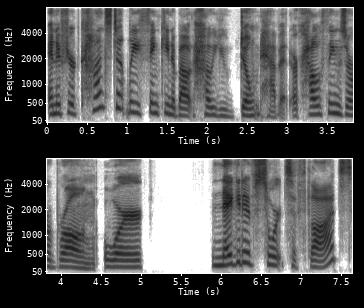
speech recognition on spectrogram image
And if you're constantly thinking about how you don't have it or how things are wrong or negative sorts of thoughts,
